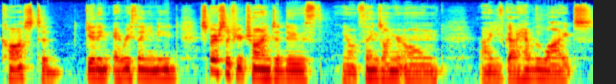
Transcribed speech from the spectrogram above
cost to getting everything you need, especially if you're trying to do th- you know things on your own. Uh, you've got to have the lights,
